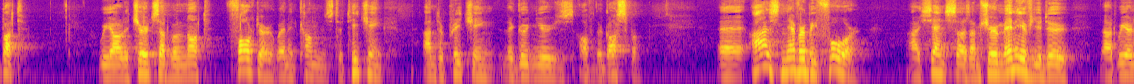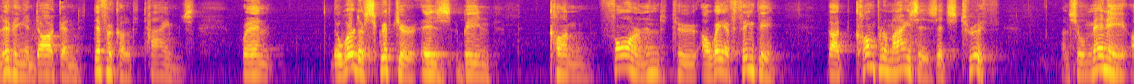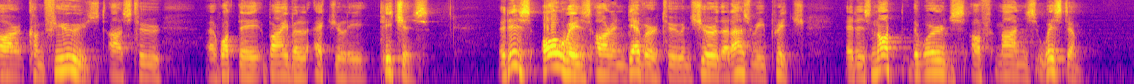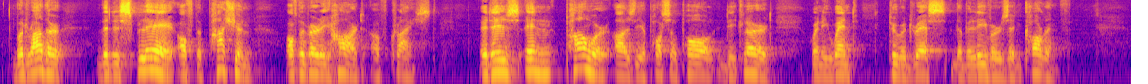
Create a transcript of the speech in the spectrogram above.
but we are a church that will not falter when it comes to teaching and to preaching the good news of the gospel. Uh, as never before, I sense, as I'm sure many of you do, that we are living in dark and difficult times when the word of Scripture is being conformed to a way of thinking that compromises its truth. And so many are confused as to uh, what the Bible actually teaches. It is always our endeavor to ensure that as we preach, it is not the words of man's wisdom, but rather the display of the passion of the very heart of Christ. It is in power, as the Apostle Paul declared when he went to address the believers in Corinth.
